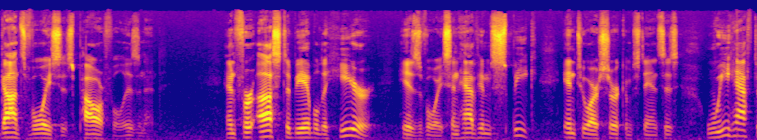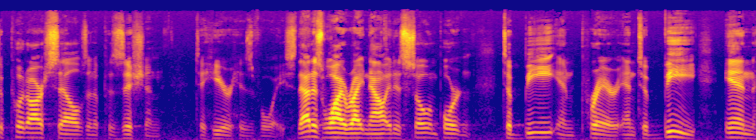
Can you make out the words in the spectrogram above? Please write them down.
God's voice is powerful, isn't it? And for us to be able to hear his voice and have him speak into our circumstances, we have to put ourselves in a position to hear his voice. That is why right now it is so important to be in prayer and to be in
